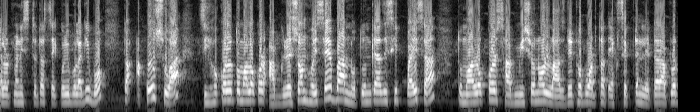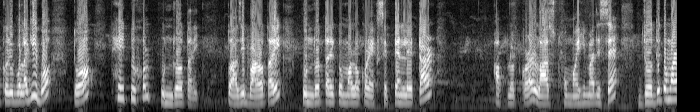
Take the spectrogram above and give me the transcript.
allotment status check কৰিব লাগিব। তো আকৌ চোৱা যিসকলে তোমালোকৰ আপগ্ৰেডেশ্যন হৈছে বা নতুনকৈ আজি ছিট পাইছা তোমালোকৰ ছাবমিশ্যনৰ লাষ্ট ডেট হ'ব অৰ্থাৎ একচেপ্টেণ্ট লেটাৰ আপলোড কৰিব লাগিব। তো সেইটো হ'ল পোন্ধৰ তাৰিখ। তো আজি বাৰ তাৰিখ পোন্ধৰ তাৰিখ তোমালোকৰ একচেপ্টেণ্ট লেটাৰ আপলোড কৰাৰ লাষ্ট সময়সীমা দিছে। যদি তোমাৰ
